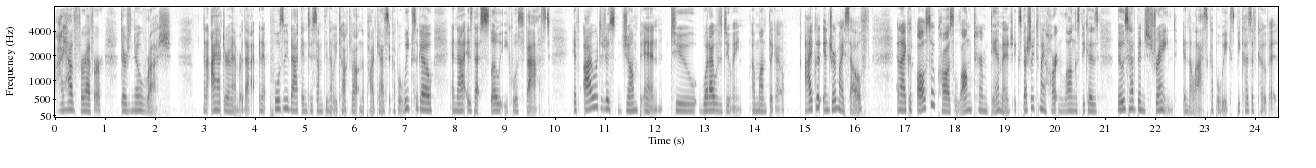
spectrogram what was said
I have forever. There's no rush. And I have to remember that. And it pulls me back into something that we talked about in the podcast a couple weeks ago, and that is that slow equals fast. If I were to just jump in to what I was doing a month ago, I could injure myself and I could also cause long term damage, especially to my heart and lungs, because those have been strained in the last couple weeks because of COVID.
